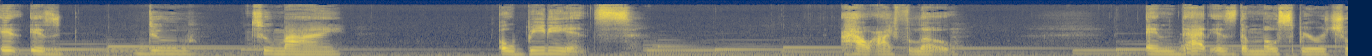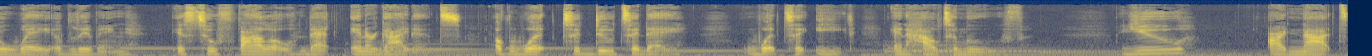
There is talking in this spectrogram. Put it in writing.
it is due to my obedience how I flow. And that is the most spiritual way of living is to follow that inner guidance of what to do today, what to eat, and how to move. You are not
